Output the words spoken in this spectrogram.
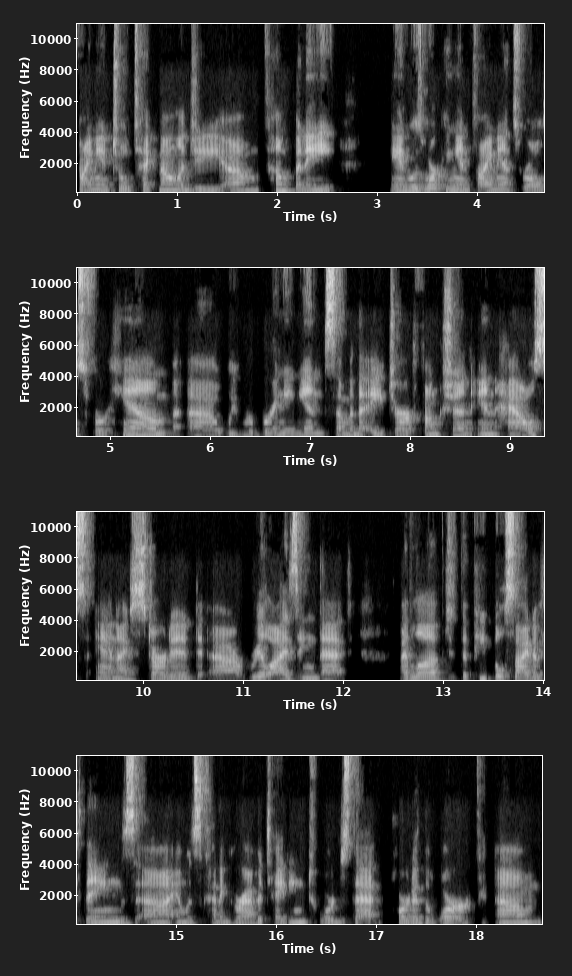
financial technology um, company and was working in finance roles for him. Uh, we were bringing in some of the HR function in house, and I started uh, realizing that I loved the people side of things uh, and was kind of gravitating towards that part of the work. Um,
